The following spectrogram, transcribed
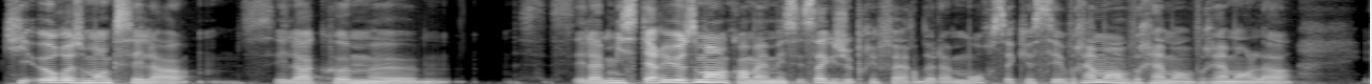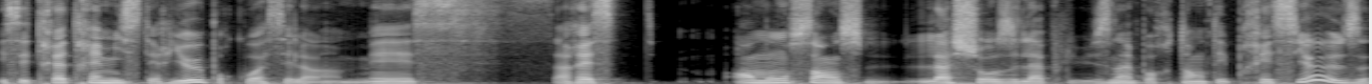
qui heureusement que c'est là. C'est là comme c'est là mystérieusement quand même, et c'est ça que je préfère de l'amour, c'est que c'est vraiment, vraiment, vraiment là. Et c'est très, très mystérieux pourquoi c'est là. Mais ça reste, en mon sens, la chose la plus importante et précieuse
